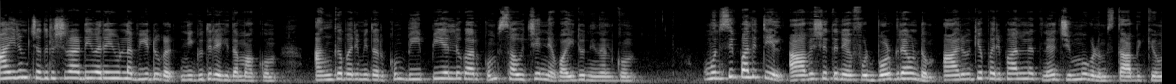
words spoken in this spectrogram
ആയിരം ചതുരശ്ര അടി വരെയുള്ള വീടുകൾ നികുതിരഹിതമാക്കും. അംഗപരിമിതർക്കും ബി പി എല്ലുകാർക്കും സൗജന്യ വൈദ്യുതി നൽകും. മുനിസിപ്പാലിറ്റിയിൽ ആവശ്യത്തിന് ഫുട്ബോൾ ഗ്രൗണ്ടും ആരോഗ്യ പരിപാലനത്തിന് ജിമ്മുകളും സ്ഥാപിക്കും.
